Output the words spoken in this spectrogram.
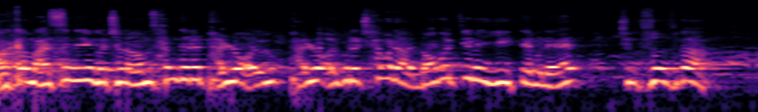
아까 말씀드린 것처럼 상대를 발로, 얼, 발로 얼굴을 차거나 넘어뜨리면 이기기 때문에 지금 두 선수가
